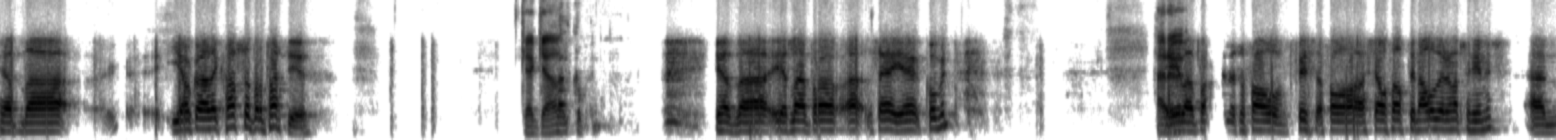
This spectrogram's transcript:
Hérna, ég ákvaði að kassa bara partíið. geggjað. Velkomin Hérna, ég ætlaði bara að segja ég er kominn. Eiginlega bara til þess að fá, fyrst, að fá að sjá þáttinn áður en allir hinnir. En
